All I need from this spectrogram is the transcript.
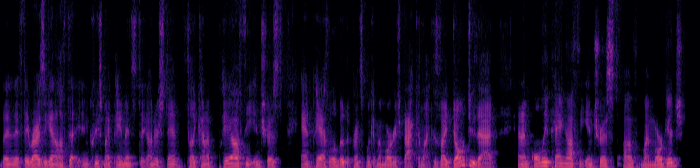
Then if they rise again i'll have to increase my payments to understand to like kind of pay off the interest and pay off a little bit of the principal get my mortgage back in line. Because if i don't do that and i'm only paying off the interest of my mortgage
